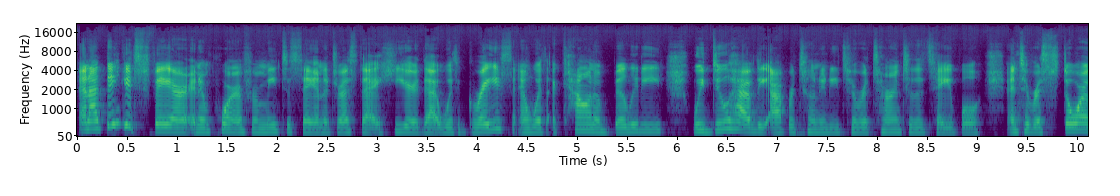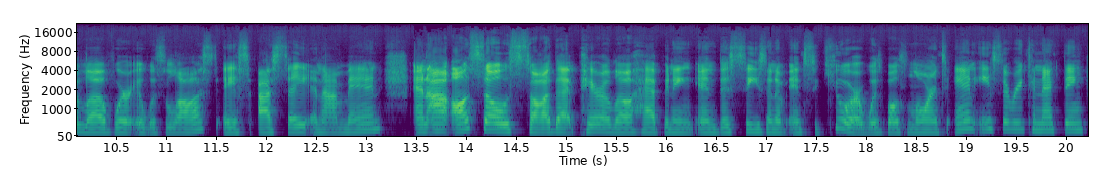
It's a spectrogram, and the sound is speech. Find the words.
And I think it's fair and important for me to say and address that here that with grace and with accountability, we do have the opportunity to return to the table and to restore love where it was lost, as I say and Amen. And I also saw that parallel happening in this season of Insecure with both Lawrence and Issa reconnecting,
